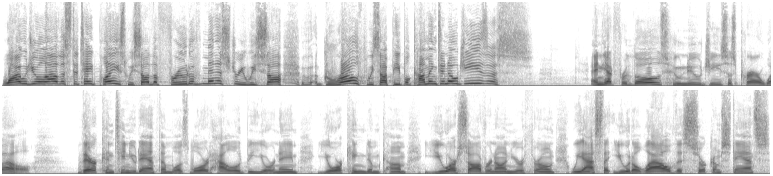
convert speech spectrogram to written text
Why would you allow this to take place? We saw the fruit of ministry, we saw growth, we saw people coming to know Jesus. And yet, for those who knew Jesus' prayer well, their continued anthem was, Lord, hallowed be your name, your kingdom come. You are sovereign on your throne. We ask that you would allow this circumstance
